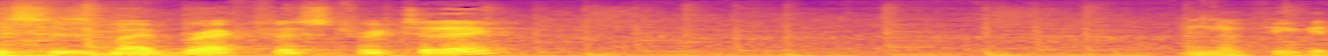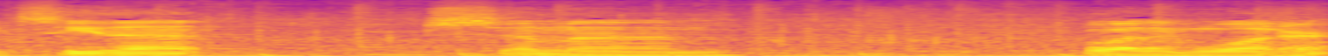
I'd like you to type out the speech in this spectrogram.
This is my breakfast for today. I don't know if you could see that. Some um, boiling water.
